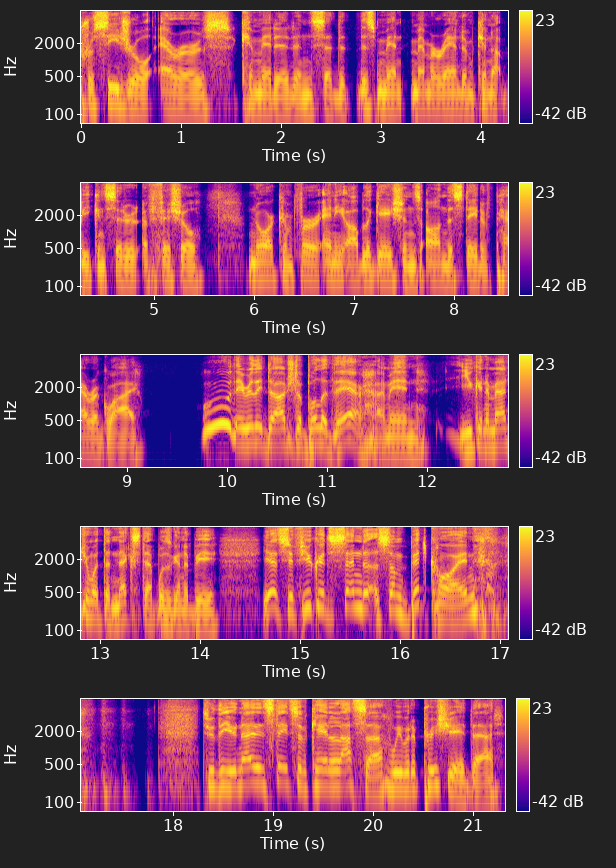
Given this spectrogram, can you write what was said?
procedural errors committed and said that this memorandum cannot be considered official nor confer any obligations on the state of Paraguay. Ooh, they really dodged a bullet there. I mean, you can imagine what the next step was going to be. Yes, if you could send some Bitcoin to the United States of Kailasa, we would appreciate that.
